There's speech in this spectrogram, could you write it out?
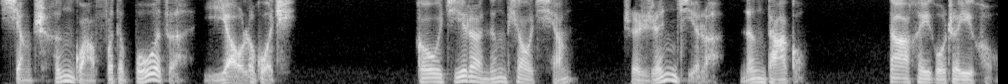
向陈寡妇的脖子咬了过去。狗急了能跳墙，这人急了。能打狗，大黑狗这一口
